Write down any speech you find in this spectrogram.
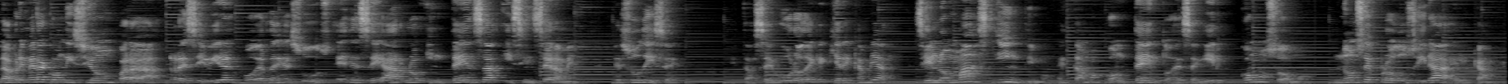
La primera condición para recibir el poder de Jesús es desearlo intensa y sinceramente. Jesús dice, ¿estás seguro de que quieres cambiar? Si en lo más íntimo estamos contentos de seguir como somos, no se producirá el cambio.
